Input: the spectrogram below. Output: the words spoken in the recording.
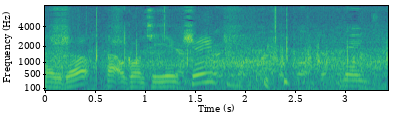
There we go, that'll go onto YouTube.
